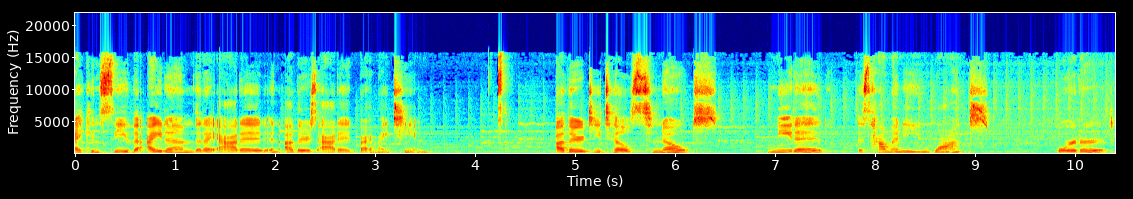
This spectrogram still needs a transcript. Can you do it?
I can see the item that I added and others added by my team. Other details to note, needed is how many you want, ordered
